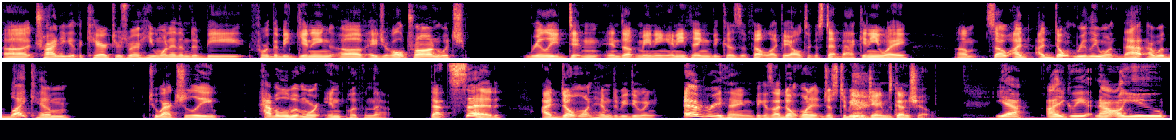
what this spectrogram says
uh, trying to get the characters where he wanted them to be for the beginning of Age of Ultron, which really didn't end up meaning anything because it felt like they all took a step back anyway. Um, so I, I don't really want that. I would like him to actually have a little bit more input than that. That said, I don't want him to be doing everything because I don't want it just to be the James Gunn show. Yeah, I agree. Now, are you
